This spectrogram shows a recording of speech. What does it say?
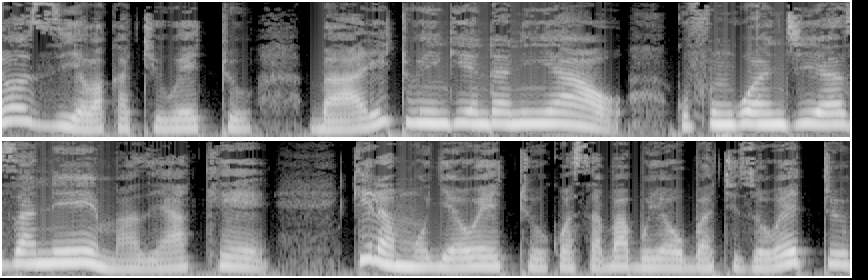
machozi ya wakati wetu, bali tuingie ndani yao, kufungua njia za neema yake. Kila mmoja wetu, kwa sababu ya ubatizo wetu,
